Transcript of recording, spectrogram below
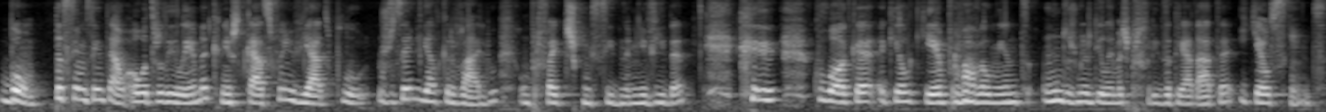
Bom, passemos então ao outro dilema, que neste caso foi enviado pelo José Miguel Carvalho, um perfeito desconhecido na minha vida, que coloca aquele que é provavelmente um dos meus dilemas preferidos até à data e que é o seguinte.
